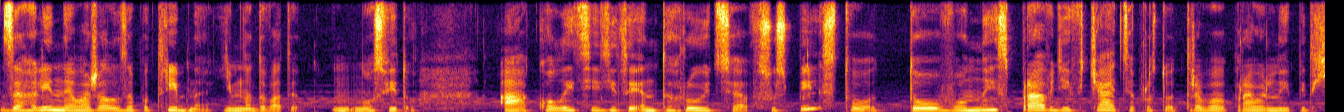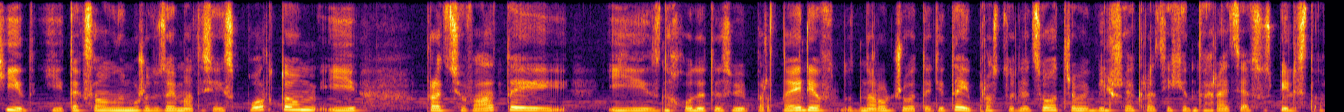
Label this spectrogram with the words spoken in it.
взагалі не вважали за потрібне їм надавати ну, освіту. А коли ці діти інтегруються в суспільство, то вони справді вчаться, просто треба правильний підхід. І так само вони можуть займатися і спортом, і працювати, і знаходити собі партнерів, народжувати дітей. Просто для цього треба більше якраз їх інтеграція в суспільство.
